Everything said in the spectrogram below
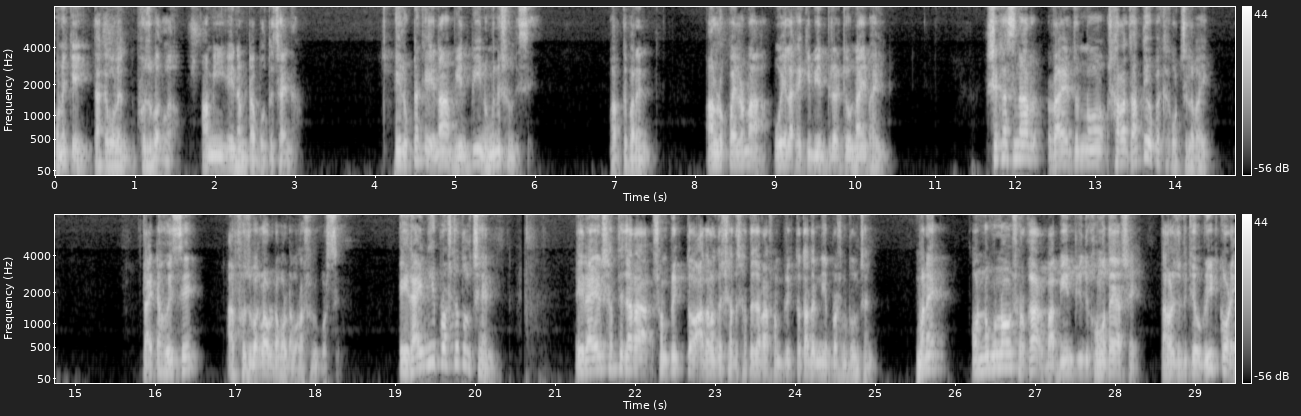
অনেকেই তাকে বলেন ফজু পাগলা আমি এই নামটা বলতে চাই না। এই লোকটাকে না বিএনপি নমিনেশন দিছে। ভাবতে পারেন, আর লোক পাইল না, ওই এলাকায় কি বিএনপির আর কেউ নাই ভাই? শেখ হাসিনার রায়ের জন্য সারা জাতি অপেক্ষা করছিল ভাই। রায়টা হয়েছে, আর ফজু পাগলা উল্টাপাল্টা বলা শুরু করছে। এই রায় নিয়ে প্রশ্ন তুলছেন। এই রায়ের সাথে যারা সম্পৃক্ত, আদালতের সাথে সাথে যারা সম্পৃক্ত, তাদের নিয়ে প্রশ্ন তুলছেন। মানে অন্য কোনো সরকার বা বিএনপি যদি ক্ষমতায় আসে, তাহলে যদি কেউ রিড করে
